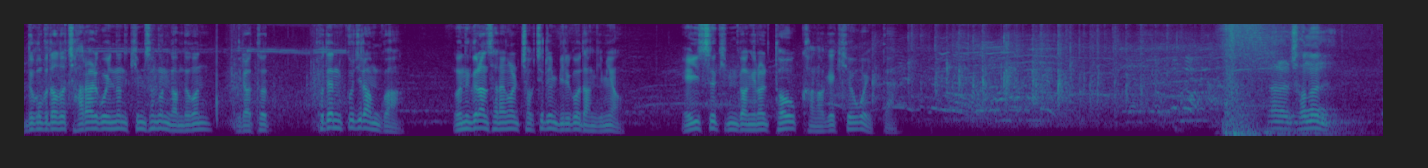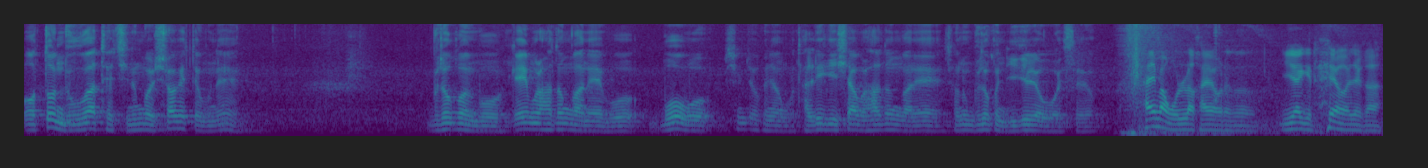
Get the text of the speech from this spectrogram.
누구보다도 잘 알고 있는 김성근 감독은 이렇듯 포된 꾸지람과 은근한 사랑을 적절히 밀고 당기며 에이스 김광현을 더욱 강하게 키우고 있다. 저는 어떤 누구한테 지는 걸 싫어하기 때문에 무조건 뭐 게임을 하던 간에 뭐뭐 뭐 심지어 그냥 뭐 달리기 시합을 하던 간에 저는 무조건 이기려고 했어요. 타이막 올라가요. 그래서 이야기를 해요. 제가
